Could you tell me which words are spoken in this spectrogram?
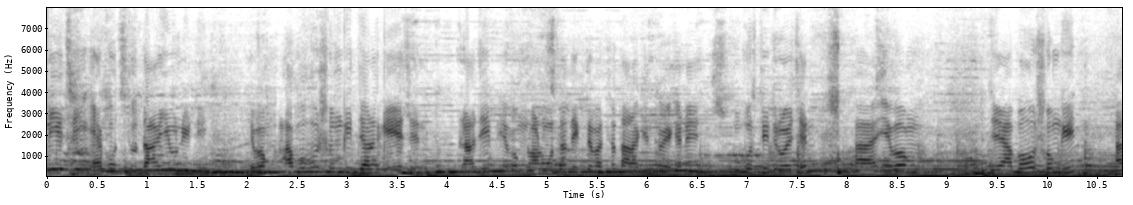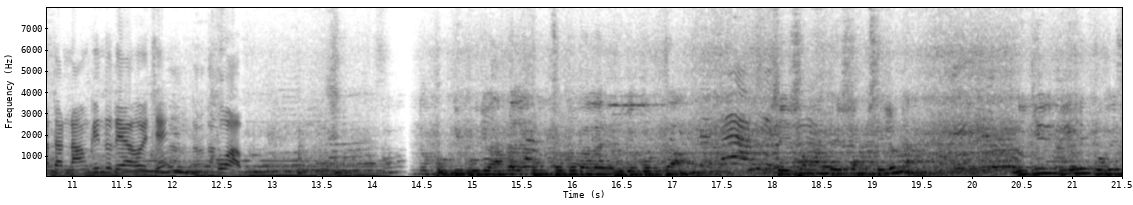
জানিয়েছি একত্র দা ইউনিটি এবং আবহ সংগীত যারা গেয়েছেন, রাজীব এবং নর্মদা, দেখতে পাচ্ছ তারা কিন্তু এখানে উপস্থিত রয়েছেন। এবং যে আবহ সংগীত তার নাম কিন্তু দেওয়া হয়েছে কোয়াব। পুজো, আমরা যখন ছোটবেলায় পুজো করতাম, সেই সময় তো এসব ছিল না। নিজের গৃহে প্রবেশ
